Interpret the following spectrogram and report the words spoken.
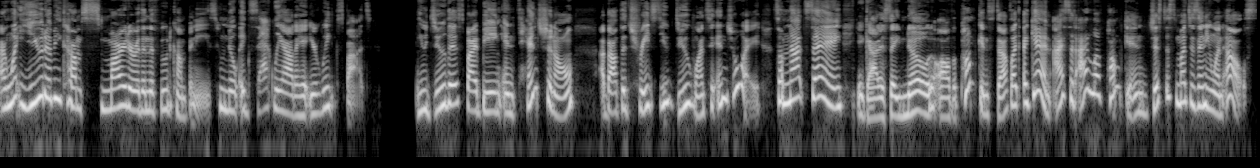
I want you to become smarter than the food companies who know exactly how to hit your weak spots. You do this by being intentional about the treats you do want to enjoy. So I'm not saying you got to say no to all the pumpkin stuff. Like again, I said I love pumpkin just as much as anyone else,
